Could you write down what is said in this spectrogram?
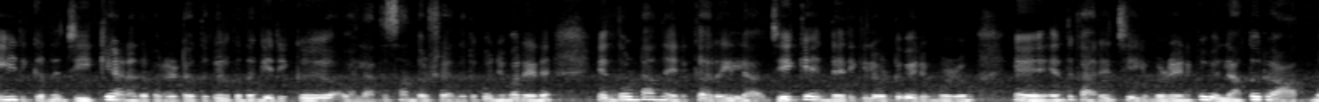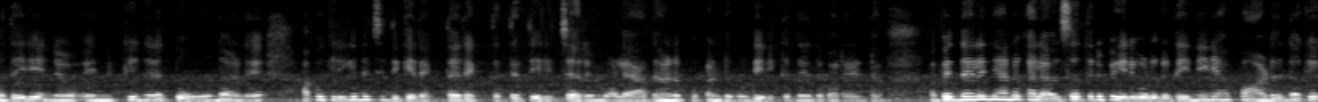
ഈ ഇരിക്കുന്ന ജി കെ ആണെന്ന് പറയട്ടെ അത് കേൾക്കുന്ന ഗിരിക്ക് വല്ലാത്ത സന്തോഷം എന്നിട്ട് കുഞ്ഞു പറയണേ എന്തുകൊണ്ടാണെന്ന് എനിക്കറിയില്ല. ജി കെ എന്റെ അരികിലോട്ട് വരുമ്പോഴും എന്ത് കാര്യം ചെയ്യുമ്പോഴും എനിക്ക് വല്ലാത്തൊരു ആത്മധൈര്യം എന്നെ എനിക്കിങ്ങനെ തോന്നുകയാണ് അപ്പോൾ ഗിരികിന്റെ ചിന്തിക്കുക രക്ത രക്തത്തെ തിരിച്ചറിയും മോളെ. അതാണ് ഇപ്പോൾ കണ്ടുകൊണ്ടിരിക്കുന്നത് എന്ന് പറയട്ടോ. അപ്പോൾ എന്തായാലും ഞാൻ കലോത്സവത്തിന് പേര് കൊടുക്കട്ടെ. ഇനി ഞാൻ പാടുന്നൊക്കെ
